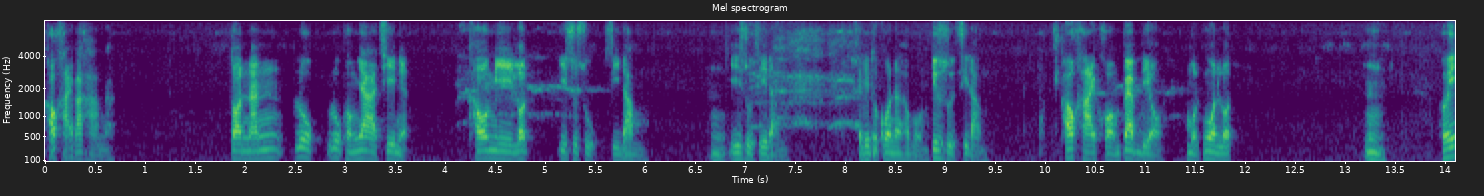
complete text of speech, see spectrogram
เขาขายผ้าขามนะ ตอนนั้นลูกลูกของย่าชีเนี่ยเขามีรถอีซูซูสีดำอืมอีซูซูสีดำสวัสดีทุกคนนะครับผมอีซูซูสีดำเขาขายของแป๊บเดียว หมดงวดรถ อืมเฮ้ย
